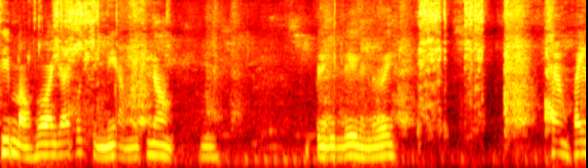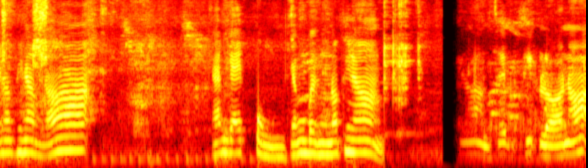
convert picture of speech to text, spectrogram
ซิมเอาเพราะว่ายายเพิ่งกินเนี่ยไหมพี่น้องเป็นอีเล่เลยช่างไฟเนาะพี่น้องเนาะ น้ำยายปุ่งจังเบึงเนาะพี่น้องพี่น้องใส่พริกหลอเนาะ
